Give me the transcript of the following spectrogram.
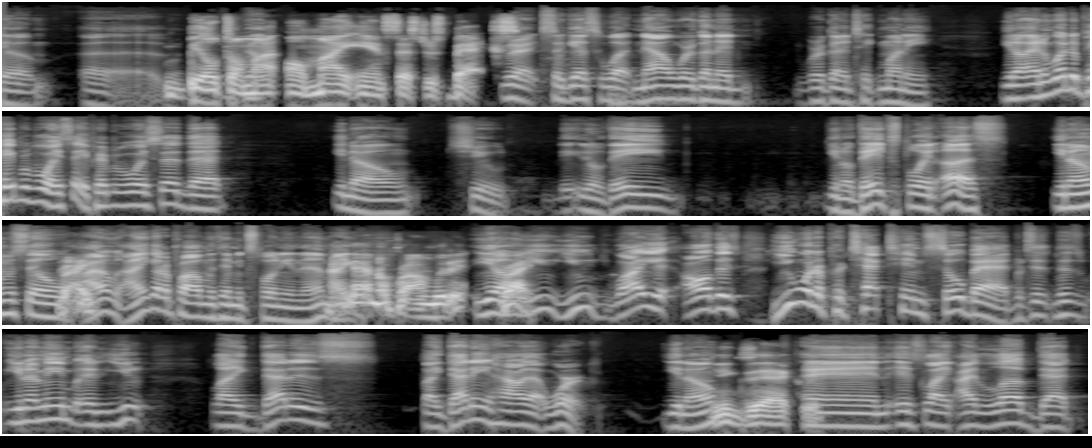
um, uh, Built on my on my ancestors' backs. right. So guess what? Now we're gonna we're gonna take money. You know, and what did Paperboy say? Paperboy said that, you know, shoot, you know they, you know they exploit us. You know, what I'm saying? so Right. I, don't, I ain't got a problem with him exploiting them. I ain't got no problem with it. You know, right. you you why you all this? You want to protect him so bad, but you know what I mean? And you like that is like that ain't how that work. You know Exactly. and it's like I love that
